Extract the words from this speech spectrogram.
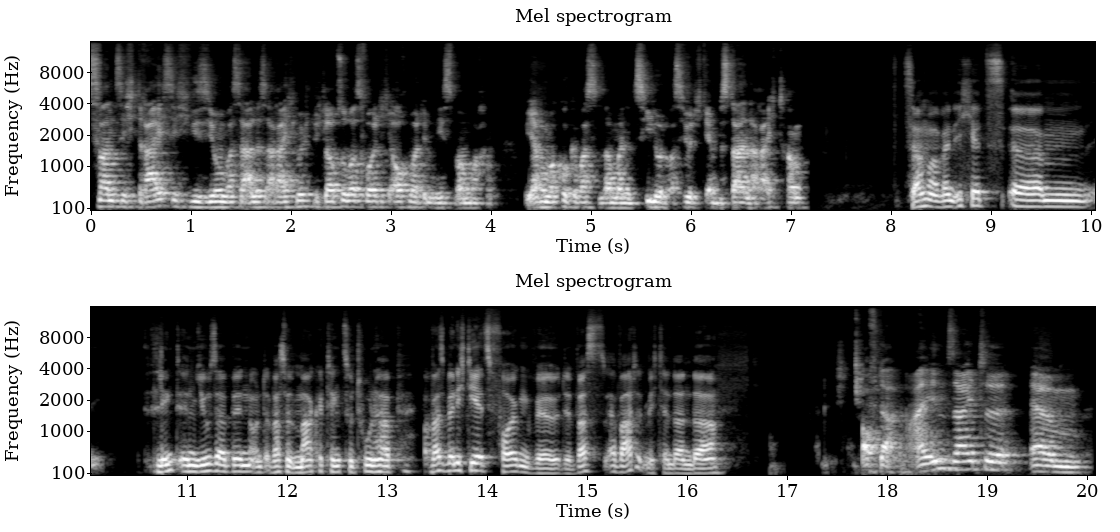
2030-Vision, was er alles erreichen möchte. Ich glaube, sowas wollte ich auch mal demnächst mal machen. Ich einfach mal gucke, was sind da meine Ziele und was würde ich gerne bis dahin erreicht haben. Sag mal, wenn ich jetzt ähm, LinkedIn-User bin und was mit Marketing zu tun habe, was, wenn ich dir jetzt folgen würde, was erwartet mich denn dann da? Auf der einen Seite ähm,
